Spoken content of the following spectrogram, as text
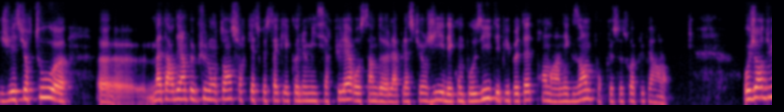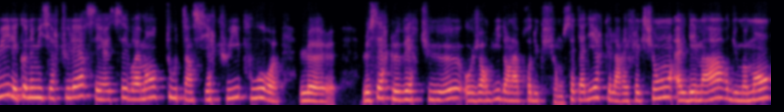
Je vais surtout euh, euh, m'attarder un peu plus longtemps sur qu'est-ce que c'est que l'économie circulaire au sein de la plasturgie et des composites, et puis peut-être prendre un exemple pour que ce soit plus parlant. Aujourd'hui, l'économie circulaire, c'est vraiment tout un circuit pour le, le cercle vertueux aujourd'hui dans la production. C'est-à-dire que la réflexion, elle démarre du moment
